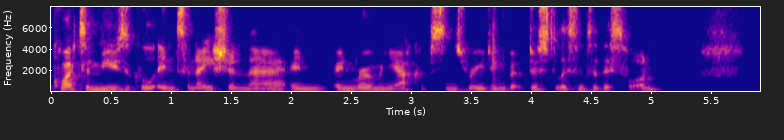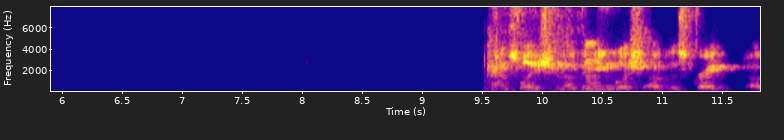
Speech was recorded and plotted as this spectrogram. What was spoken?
quite a musical intonation there in, in Roman Jakobson's reading, but just listen to this one. Translation of the mm-hmm. English of this great uh,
